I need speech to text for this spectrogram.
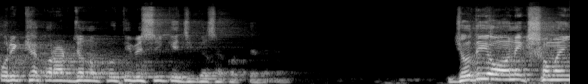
পরীক্ষা করার জন্য প্রতিবেশীকে জিজ্ঞাসা করতে হবে। যদিও অনেক সময়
